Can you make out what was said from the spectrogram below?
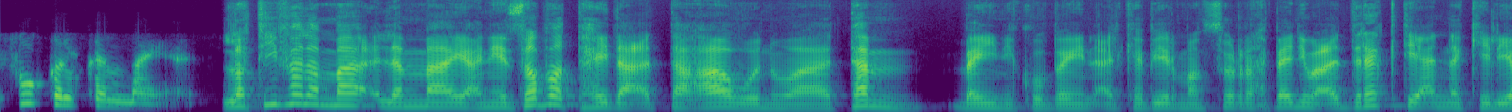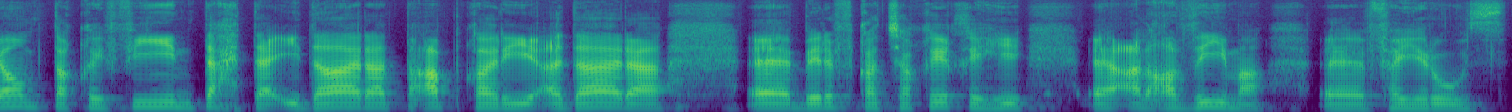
فوق القمة يعني. لطيفة لما لما يعني زبط هيدا التعاون وتم بينك وبين الكبير منصور رحباني وأدركت أنك اليوم تقفين تحت إدارة عبقري ادار آه، برفقة شقيقه آه، العظيمة آه، فيروز.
